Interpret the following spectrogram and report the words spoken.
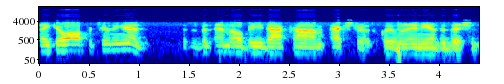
Thank you all for tuning in. This has been MLB.com Extras, Cleveland Indians edition.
